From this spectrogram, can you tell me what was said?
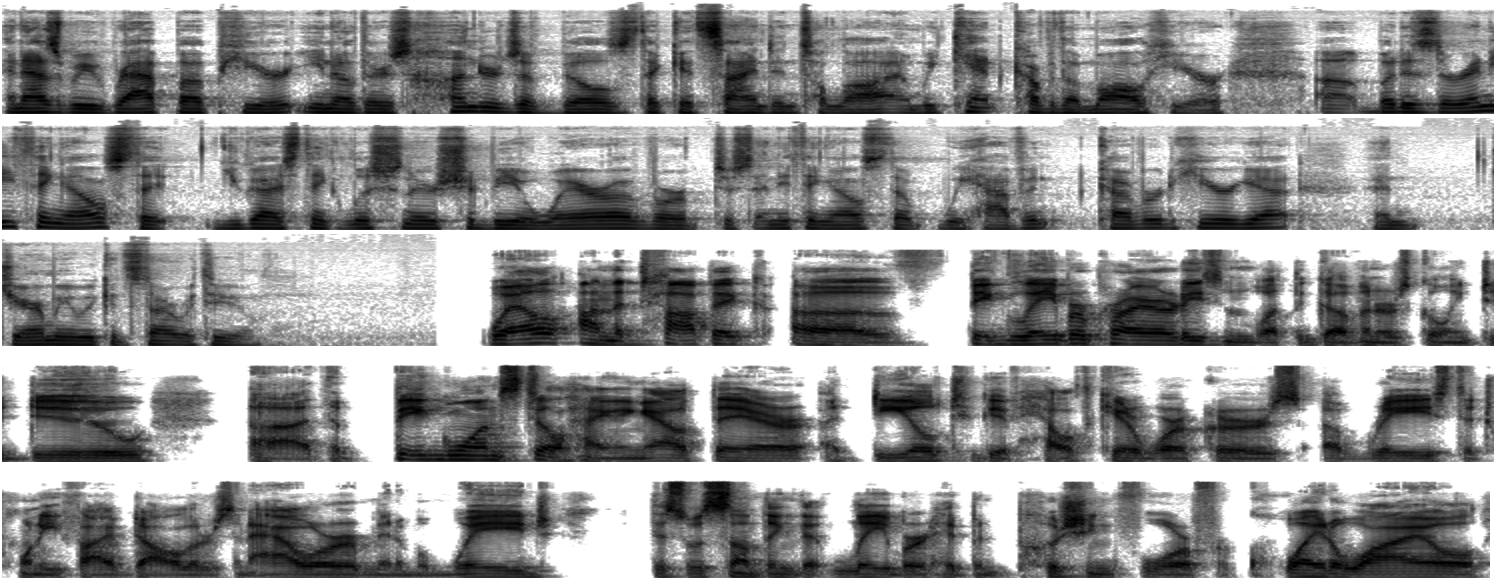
and as we wrap up here, you know, there's hundreds of bills that get signed into law, and we can't cover them all here. Uh, but is there anything else that you guys think listeners should be aware of, or just anything else that we haven't covered here yet? And Jeremy, we could start with you. Well, on the topic of big labor priorities and what the governor is going to do, uh, the big one still hanging out there a deal to give healthcare workers a raise to $25 an hour minimum wage. This was something that labor had been pushing for for quite a while.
